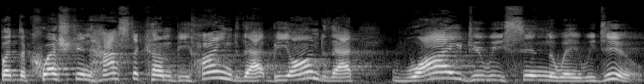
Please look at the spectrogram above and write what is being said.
But the question has to come behind that, beyond that why do we sin the way we do?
